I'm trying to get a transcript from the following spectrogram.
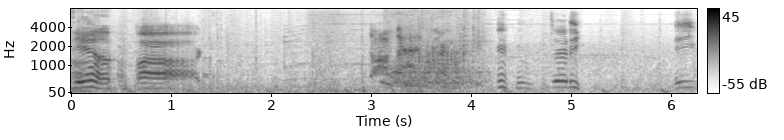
damn! Fuck! Dirty. Ape.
